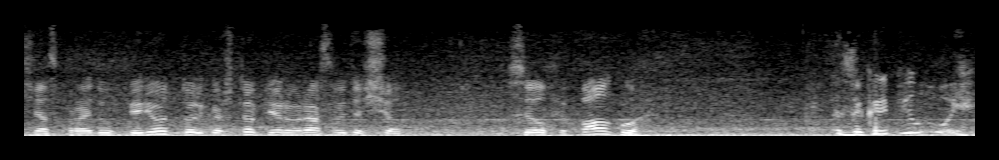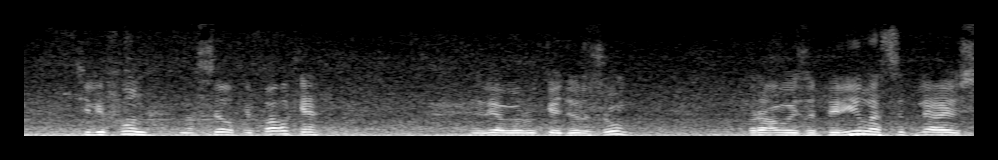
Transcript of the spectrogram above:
Сейчас пройду вперед, только что первый раз вытащил селфи-палку. Закрепил, ой, телефон на селфи-палке. Левой руке держу, правой за перила цепляюсь.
